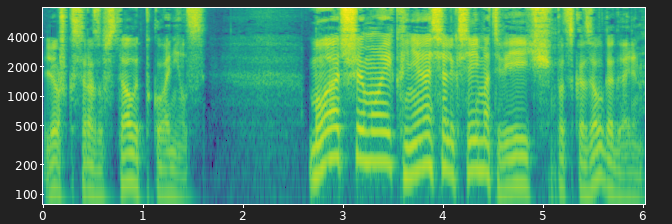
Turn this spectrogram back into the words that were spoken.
Лёшка сразу встал и поклонился. «Младший мой князь Алексей Матвеевич», — подсказал Гагарин.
